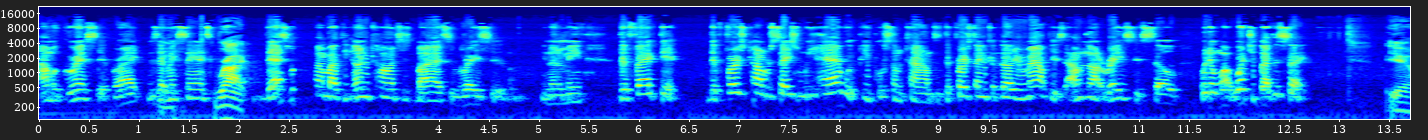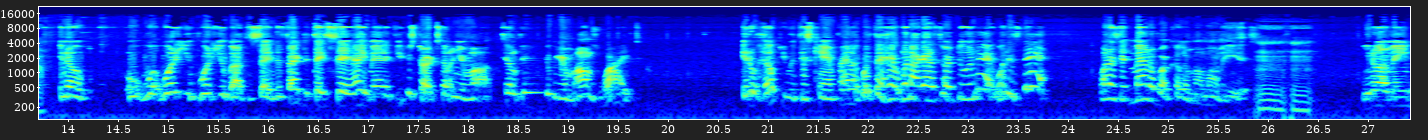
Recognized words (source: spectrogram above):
I'm aggressive. Right? Does that make sense? Right. That's what I'm talking about the unconscious bias of racism. You know what I mean? The fact that the first conversation we have with people sometimes is the first thing that comes out of your mouth is "I'm not racist." So, well, then what, what you about to say? Yeah. you know, what, what are you what are you about to say? The fact that they say, "Hey, man, if you just start telling your mom, telling people your mom's white, it'll help you with this campaign." Like, what the hell? When I got to start doing that? What is that? Why does it matter what color my mama is? Mm-hmm. You know what I mean?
